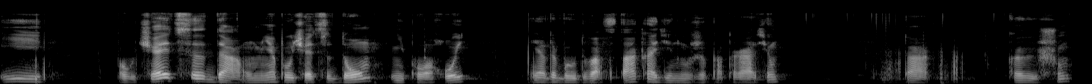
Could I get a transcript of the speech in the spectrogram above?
И получается, да, у меня получается дом неплохой. Я добыл два стака, один уже потратил. Так, крышу.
